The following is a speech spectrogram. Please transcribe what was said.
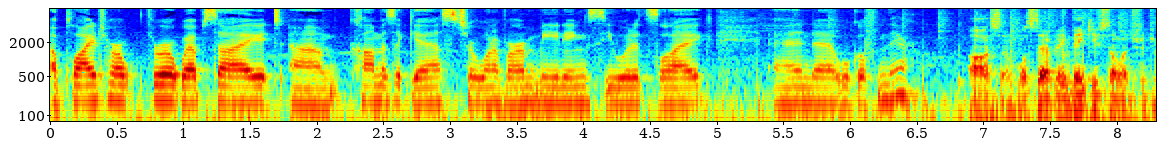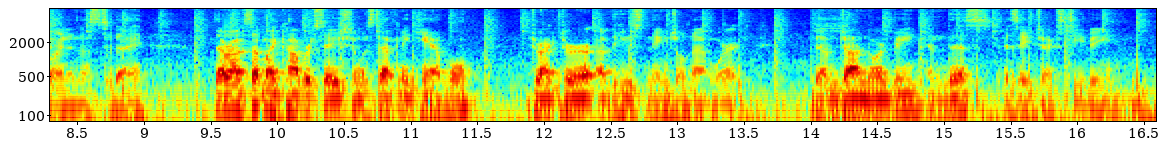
apply to our, through our website, um, come as a guest to one of our meetings, see what it's like, and uh, we'll go from there. Awesome. Well, Stephanie, thank you so much for joining us today. That wraps up my conversation with Stephanie Campbell, Director of the Houston Angel Network. I'm John Nordby, and this is HXTV.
